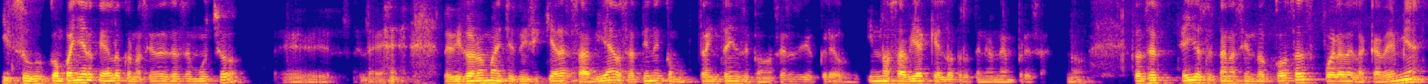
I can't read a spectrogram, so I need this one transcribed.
Y su compañero, que ya lo conocía desde hace mucho, eh, le, dijo, no manches, ni siquiera sabía, o sea, tienen como 30 años de conocerse, yo creo, y no sabía que el otro tenía una empresa, ¿no? Entonces, ellos están haciendo cosas fuera de la academia,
